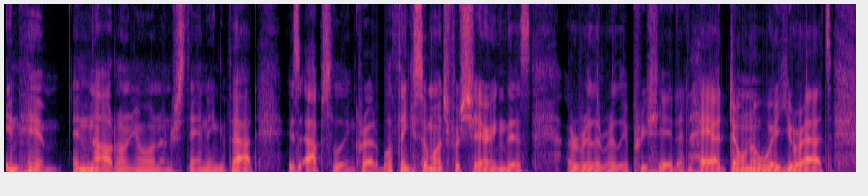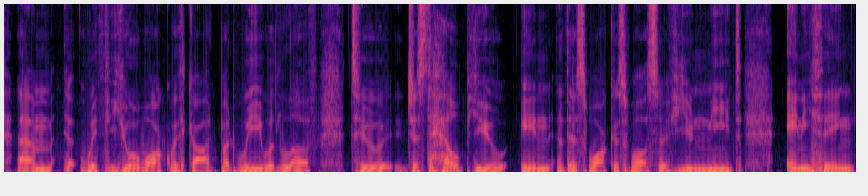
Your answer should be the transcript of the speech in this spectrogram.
in Him and not on your own understanding. That is absolutely incredible. Thank you so much for sharing this. I really, really appreciate it. Hey, I don't know where you're at um, with your walk with God, but we would love to just help you in this walk as well. So if you need anything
